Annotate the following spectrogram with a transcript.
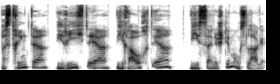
Was trinkt er? Wie riecht er? Wie raucht er? Wie ist seine Stimmungslage?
